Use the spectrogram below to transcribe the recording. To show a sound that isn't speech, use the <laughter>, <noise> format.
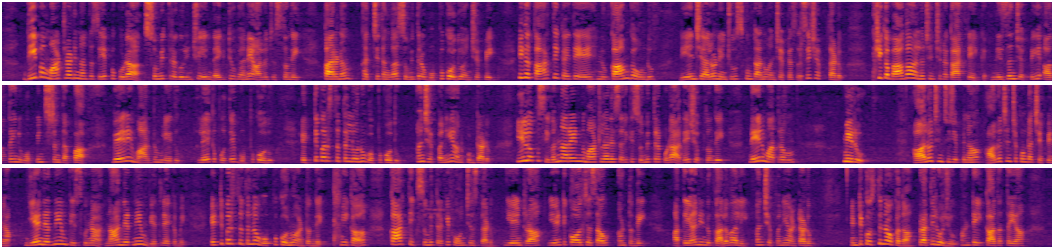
దీప మాట్లాడినంతసేపు కూడా సుమిత్ర గురించి నెగిటివ్గానే ఆలోచిస్తుంది. కారణం ఖచ్చితంగా సుమిత్ర ఒప్పుకోదు అని చెప్పి. ఇక కార్తీక్ అయితే నువ్వు కామ్గా ఉండు. ఏం చేయాలో నేను చూసుకుంటాను అని చెప్పేసేసి చెప్తాడు. ఇక బాగా ఆలోచించిన కార్తీక్ నిజం చెప్పి అత్తయ్యని ఒప్పించడం తప్ప వేరే మార్గం లేదు. లేకపోతే ఒప్పుకోదు. ఎట్టి పరిస్థితుల్లోనూ ఒప్పుకోదు అని చెప్పని అనుకుంటాడు. ఈలోపు శివనారాయణ మాట్లాడేసరికి సుమిత్ర కూడా అదే చెప్తుంది. నేను మాత్రం మీరు ఆలోచించి చెప్పినా ఆలోచించకుండా చెప్పినా ఏ నిర్ణయం తీసుకున్నా నా నిర్ణయం వ్యతిరేకమే. ఎట్టి పరిస్థితుల్లో ఒప్పుకోను అంటుంది. ఇక కార్తీక్ సుమిత్రకి ఫోన్ చేస్తాడు. ఏంట్రా? ఏంటి కాల్ చేశావు? అంటుంది. అత్తయ్య నిన్ను కలవాలి అని చెప్పని అంటాడు. ఇంటికి వస్తున్నావు కదా ప్రతిరోజు. అంటే కాదత్తయ్య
